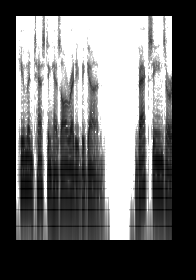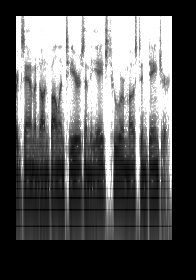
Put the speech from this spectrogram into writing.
human testing has already begun. Vaccines are examined on volunteers and the aged who are most in danger.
